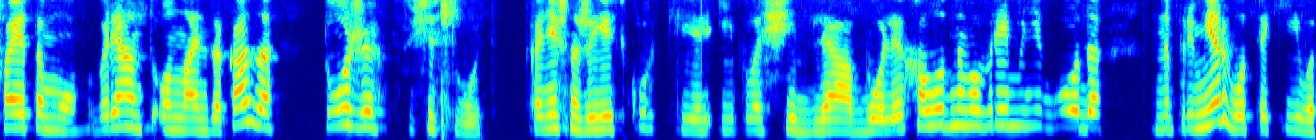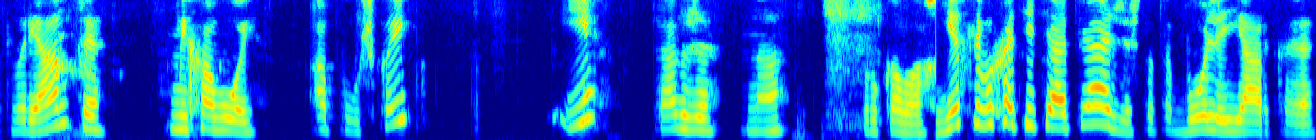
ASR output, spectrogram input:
Поэтому вариант онлайн-заказа тоже существует. Конечно же, есть куртки и плащи для более холодного времени года. Например, вот такие вот варианты с меховой опушкой и также на рукавах. Если вы хотите, опять же, что-то более яркое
